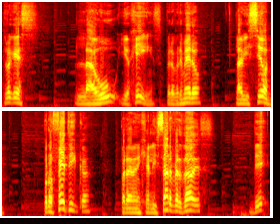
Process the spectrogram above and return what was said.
de lo que es la U y O'Higgins. Pero primero, la visión profética para evangelizar verdades de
